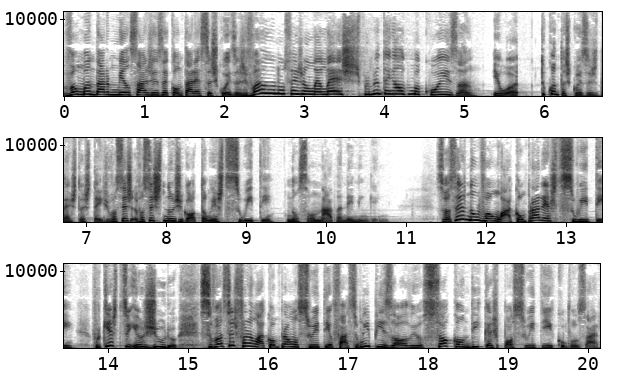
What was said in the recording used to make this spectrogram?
Vão mandar-me mensagens a contar essas coisas? Vão! Não sejam lelés, experimentem alguma coisa. Eu. Tu quantas coisas destas tens? Vocês, vocês se não esgotam este sweetie, não são nada, nem ninguém. Se vocês não vão lá comprar este sweetie, porque este, eu juro, se vocês forem lá comprar um sweetie, eu faço um episódio só com dicas para o sweetie e como usar.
